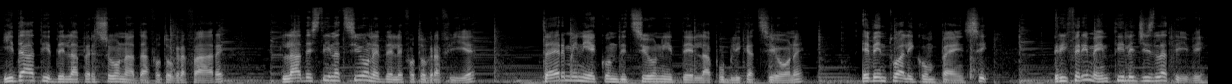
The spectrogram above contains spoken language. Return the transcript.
i dati della persona da fotografare, la destinazione delle fotografie, termini e condizioni della pubblicazione, eventuali compensi, riferimenti legislativi.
